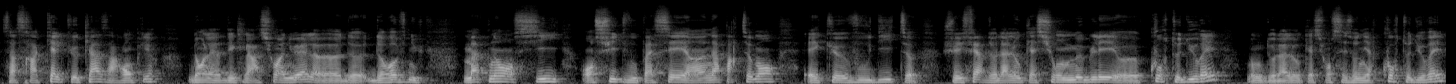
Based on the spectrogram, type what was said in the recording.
Ça sera quelques cases à remplir dans la déclaration annuelle de, revenus. Maintenant, si ensuite vous passez à un appartement et que vous dites je vais faire de la location meublée courte durée, donc de la location saisonnière courte durée,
